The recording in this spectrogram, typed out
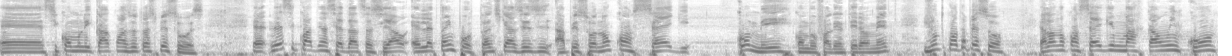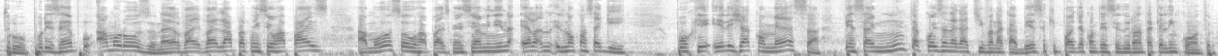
é, se comunicar com as outras pessoas. nesse quadro de ansiedade social, ela é tão importante que às vezes a pessoa não consegue comer, como eu falei anteriormente, junto com outra pessoa. Ela não consegue marcar um encontro, por exemplo, amoroso, né? Ela vai, vai lá para conhecer o rapaz, a moça ou o rapaz conhecer a menina, ela, ele não consegue ir porque ele já começa a pensar em muita coisa negativa na cabeça que pode acontecer durante aquele encontro.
